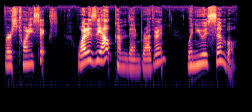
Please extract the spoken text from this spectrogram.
Verse 26 What is the outcome then, brethren? When you assemble,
